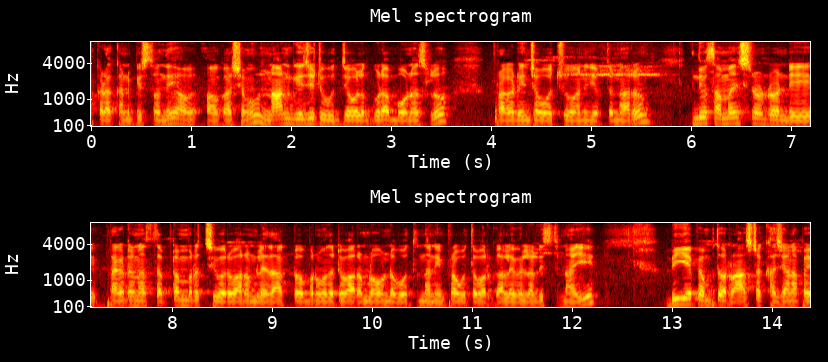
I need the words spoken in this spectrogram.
అక్కడ కనిపిస్తుంది అవకాశము నాన్ గెజిట్ ఉద్యోగులకు కూడా బోనస్లు ప్రకటించవచ్చు అని చెప్తున్నారు. ఇందుకు సంబంధించినటువంటి ప్రకటన సెప్టెంబర్ చివరి వారం లేదా అక్టోబర్ మొదటి వారంలో ఉండబోతుందని ప్రభుత్వ వర్గాలే వెల్లడిస్తున్నాయి. డిఏ పెంపుతో రాష్ట్ర ఖజానాపై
